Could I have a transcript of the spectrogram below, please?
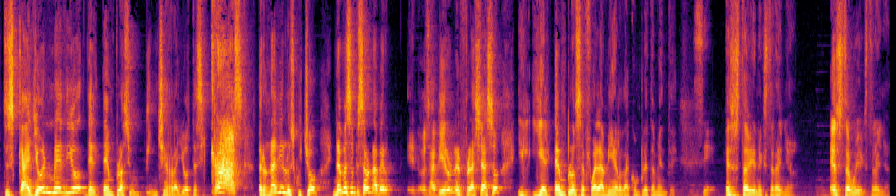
Entonces cayó en medio del templo así un pinche rayote, así ¡cras! Pero nadie lo escuchó. Nada más empezaron a ver, eh, o sea, vieron el flashazo y, y el templo se fue a la mierda completamente. Sí. Eso está bien extraño. Eso está muy extraño.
